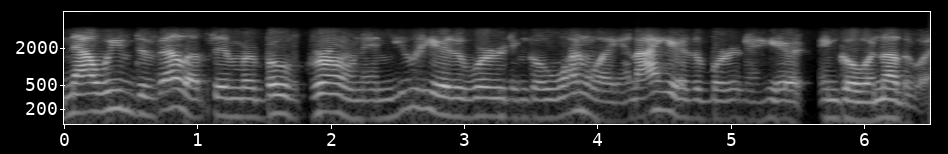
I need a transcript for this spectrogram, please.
Now we've developed and we're both grown, and you hear the word and go one way, and I hear the word and hear it and go another way.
